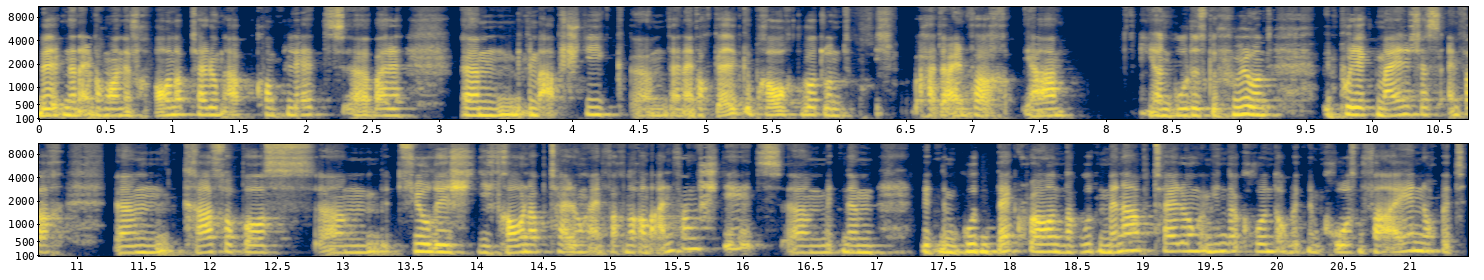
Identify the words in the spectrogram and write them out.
melden dann einfach mal eine Frauenabteilung ab, komplett, äh, weil ähm, mit dem Abstieg ähm, dann einfach Geld gebraucht wird. Und ich hatte einfach, ja, hier ein gutes Gefühl. Und mit Projekt meine ich, dass einfach ähm, Grasshoppers ähm, Zürich, die Frauenabteilung einfach noch am Anfang steht, ähm, mit einem mit einem guten Background, einer guten Männerabteilung im Hintergrund, auch mit einem großen Verein, noch mit,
